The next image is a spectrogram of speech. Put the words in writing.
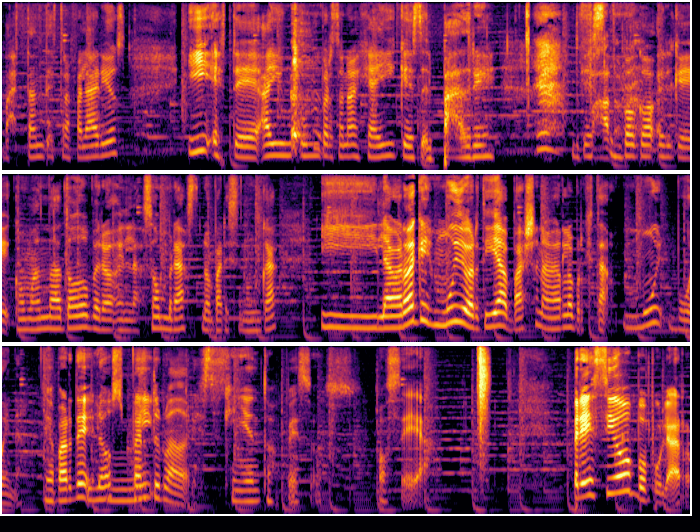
bastante estrafalarios y este hay un, un personaje ahí que es el padre, que es un poco el que comanda todo, pero en las sombras no aparece nunca. Y la verdad que es muy divertida, vayan a verlo porque está muy buena. Y aparte, Los perturbadores. 500 pesos. O sea, precio popular.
